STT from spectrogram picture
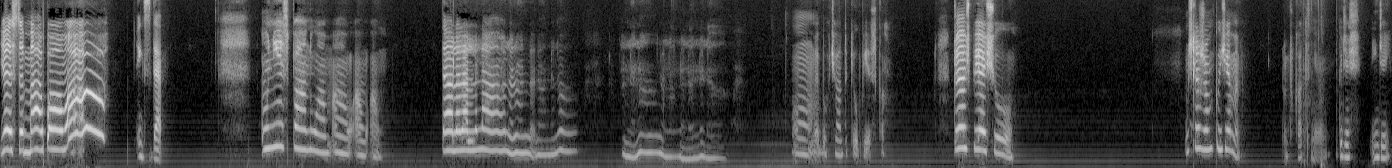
Jestem małpą! XD. O nie, spadłam. Au, au, au. Ta la la la la la la la la la la. Mm, ja bym chciała takiego pieska. Cześć, piesiu! Myślę, że my pójdziemy. Na przykład, nie wiem, gdzieś indziej.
